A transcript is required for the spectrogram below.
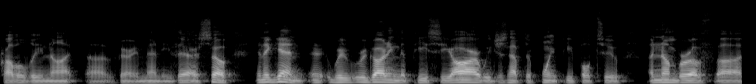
Probably not uh, very many there. So, and again, uh, re- regarding the PCR, we just have to point people to a number of uh,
